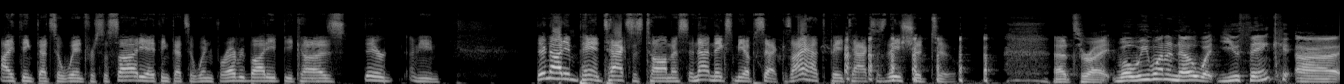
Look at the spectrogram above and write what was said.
I think that's a win for society. I think that's a win for everybody because they're, I mean, they're not even paying taxes, Thomas, and that makes me upset because I have to pay taxes. they should too. That's right. Well, we want to know what you think uh,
